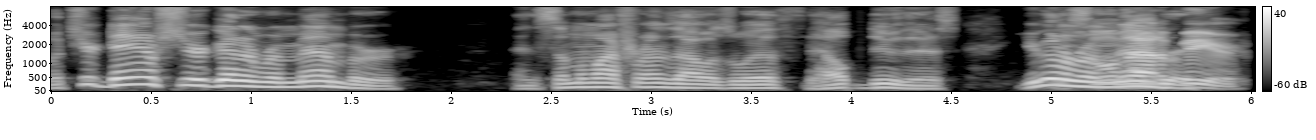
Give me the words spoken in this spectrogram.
but you're damn sure going to remember. And some of my friends I was with helped do this. You're going to remember.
